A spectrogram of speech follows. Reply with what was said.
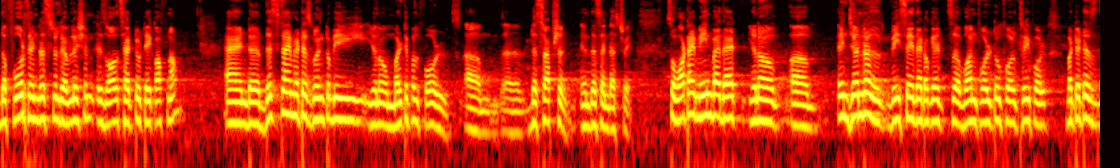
the fourth industrial revolution is all set to take off now. And uh, this time it is going to be, you know, multiple folds um, uh, disruption in this industry. So what I mean by that, you know, um, in general, we say that okay, it's one fold, two fold, three fold, but it is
